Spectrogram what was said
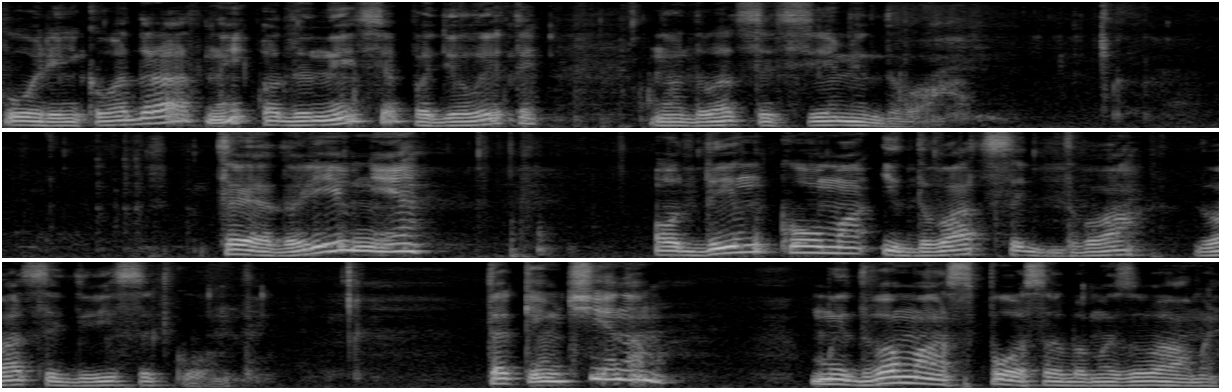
корінь квадратний одиниця поділити на 27,2. Т дорівнює 1,22 22 секунди. Таким чином, ми двома способами з вами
